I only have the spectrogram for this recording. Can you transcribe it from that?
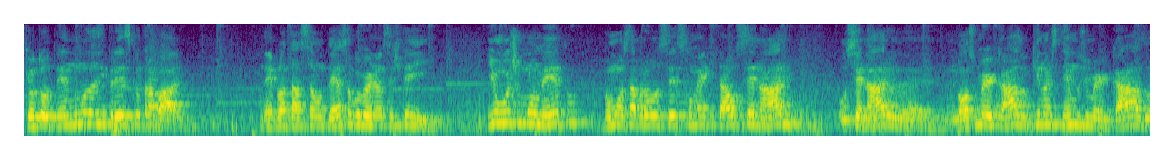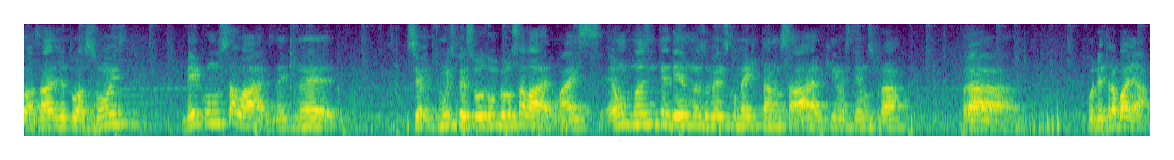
que eu estou tendo numa das empresas que eu trabalho, da implantação dessa governança de TI. E um último momento, vou mostrar para vocês como é que está o cenário, o cenário é, no nosso mercado, o que nós temos de mercado, as áreas de atuações, bem como os salários, né? Que não é muitas pessoas vão pelo salário, mas é um, nós entendemos mais ou menos como é que está nossa área, o que nós temos para poder trabalhar.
